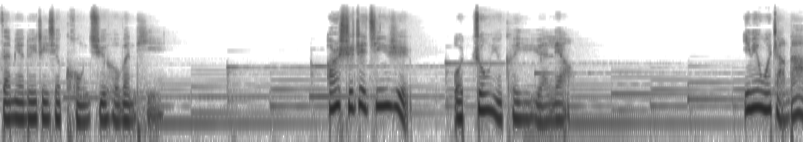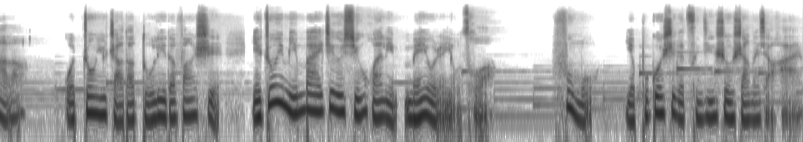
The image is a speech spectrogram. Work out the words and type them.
在面对这些恐惧和问题。而时至今日，我终于可以原谅。”因为我长大了，我终于找到独立的方式，也终于明白这个循环里没有人有错，父母也不过是个曾经受伤的小孩。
